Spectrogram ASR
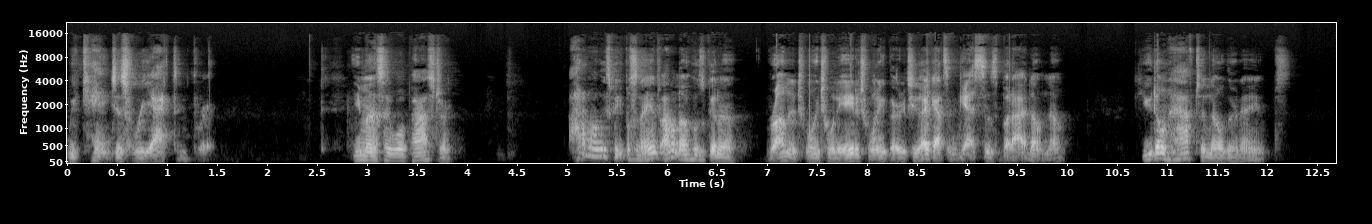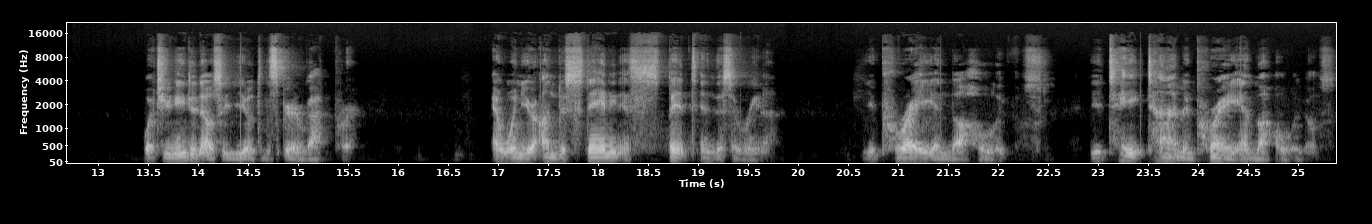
We can't just react and pray. You might say, well, Pastor, I don't know these people's names. I don't know who's going to run in 2028 or 2032. I got some guesses, but I don't know. You don't have to know their names. What you need to know is to yield to the Spirit of God in prayer. And when your understanding is spent in this arena, you pray in the Holy Ghost. You take time and pray in the Holy Ghost.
